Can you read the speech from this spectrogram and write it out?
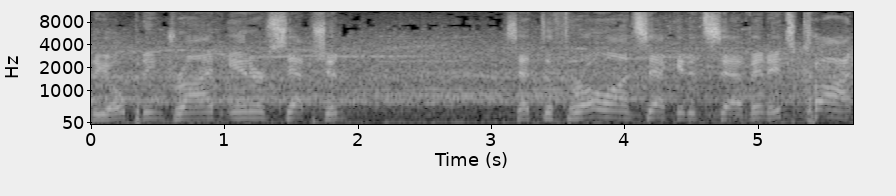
The opening drive interception. Set to throw on second and seven. It's caught.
